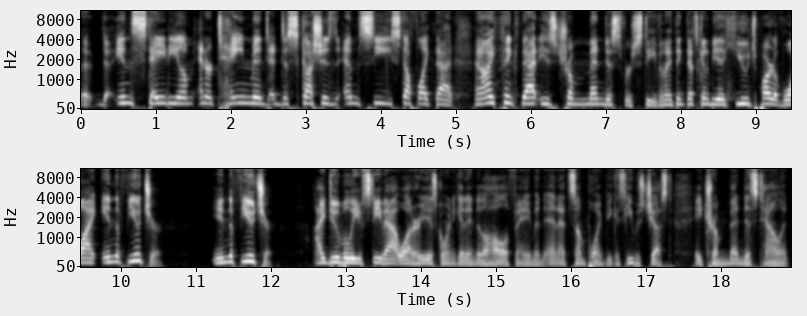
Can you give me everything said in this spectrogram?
uh, in stadium entertainment and discussions, MC stuff like that. And I think that is tremendous for Steve. And I think that's going to be a huge part of why in the future, in the future, I do believe Steve Atwater is going to get into the Hall of Fame and, and at some point because he was just a tremendous talent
